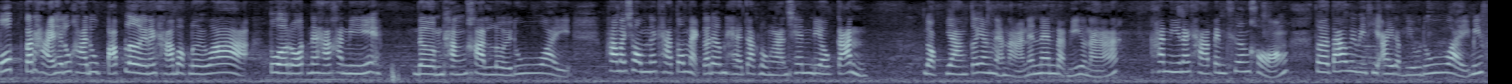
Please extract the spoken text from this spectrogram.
ปุ๊บก็ถ่ายให้ลูกค้าดูปั๊บเลยนะคะ บอกเลยว่าตัวรถนะคะคันนี้เดิมทั้งคันเลยด้วยพามาชมนะคะ ตัวแม็กก็เดิมแท้จากโรงงานเช่นเดียวกัน ดอกยางก็ยังหนาๆ แน่น ๆ แบบนี้อยู่นะ คันนี้นะคะเป็นเครื่องของ Toyota VVT iW ด้วย มีไฟ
